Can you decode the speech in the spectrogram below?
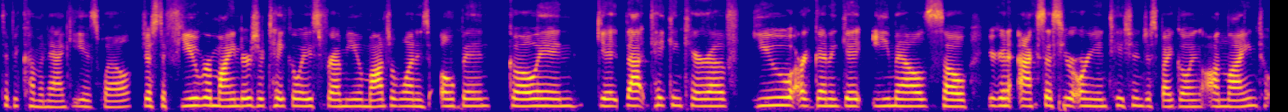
to become an Aggie as well. Just a few reminders or takeaways from you. Module one is open. Go in, get that taken care of. You are going to get emails. So you're going to access your orientation just by going online to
